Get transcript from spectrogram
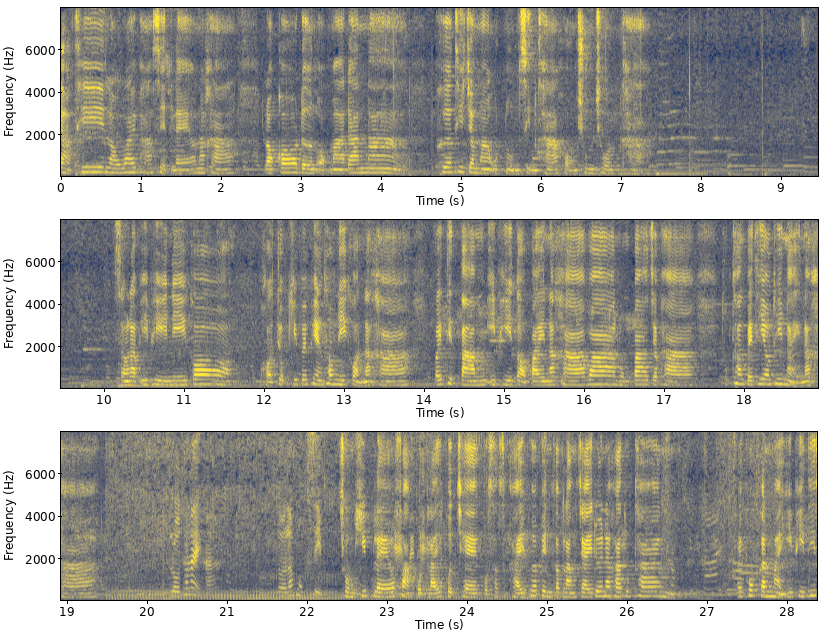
จากที่เราไหว้พระเสร็จแล้วนะคะ เราก็เดินออกมาด้านหน้า เพื่อที่จะมาอุดหนุนสินค้าของชุมชนค่ะสำหรับ EP นี้ก็ขอจบคลิปไว้เพียงเท่านี้ก่อนนะคะ ไว้ติดตาม EP ต่อไปนะคะ ว่าลุงป้าจะพาทุกท่านไปเที่ยวที่ไหนนะคะ โลเท่าไหร่คะโลละ 60 ชมคลิปแล้วฝากกดไลค์กดแชร์กด Subscribe เพื่อเป็นกำลังใจด้วยนะคะทุกท่านไว้พบกันใหม่ EP ที่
